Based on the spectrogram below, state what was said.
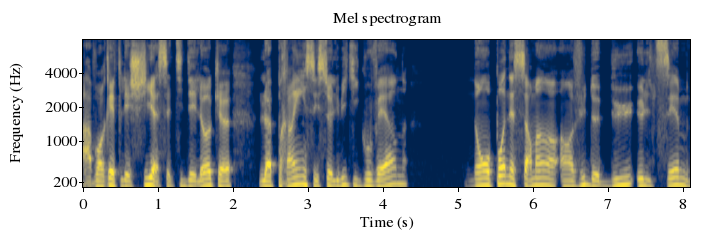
à avoir réfléchi à cette idée-là que le prince est celui qui gouverne, non pas nécessairement en, vue de but ultime,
